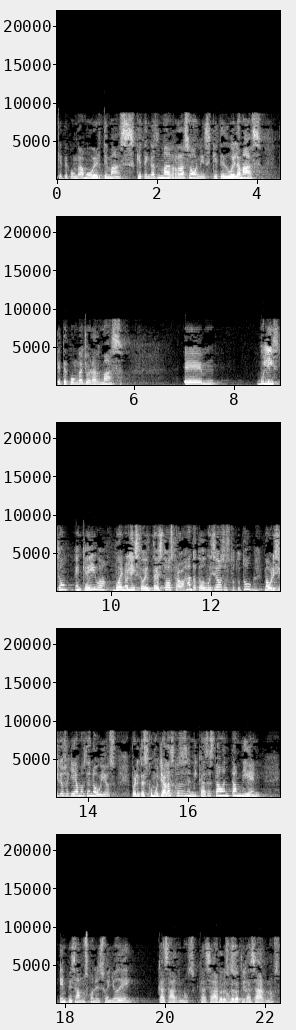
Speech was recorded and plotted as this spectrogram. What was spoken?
que te ponga a moverte más, que tengas más razones, que te duela más, que te ponga a llorar más. Em, listo, ¿en qué iba? Bueno, listo, entonces todos trabajando, todos juiciosos, tú, tú, tú. Mauricio y yo seguíamos de novios, pero entonces como ya las cosas en mi casa estaban tan bien, empezamos con el sueño de casarnos, casarnos, casarnos.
